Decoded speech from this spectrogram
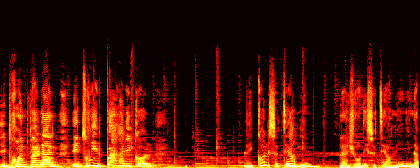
il prend une banane et tout, il part à l'école. L'école se termine, la journée se termine, il n'a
